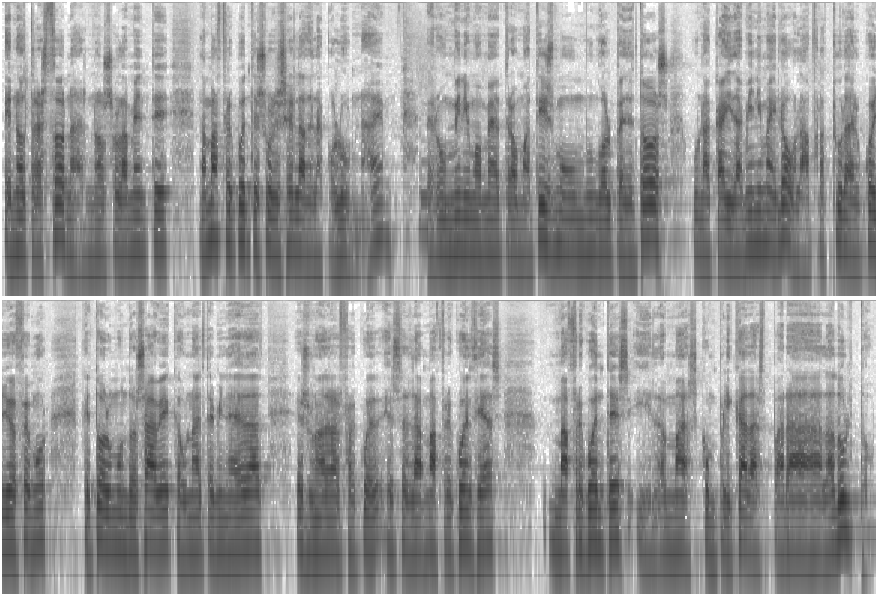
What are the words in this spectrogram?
en otras zonas, no solamente, la más frecuente suele ser la de la columna, ¿eh? pero un mínimo traumatismo, un, golpe de tos, una caída mínima y luego la fractura del cuello de fémur, que todo el mundo sabe que a una determinada edad es una de las, es las más, frecuencias, más frecuentes y las más complicadas para el adulto,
